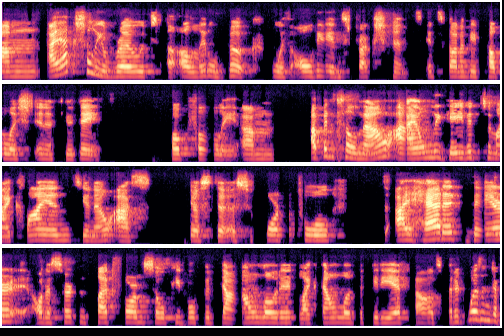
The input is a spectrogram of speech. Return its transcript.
um, I actually wrote a, little book with all the instructions. It's going to be published in a few days, hopefully. Um, up until now, I only gave it to my clients, you know, as just a, a support tool. I had it there on a certain platform so people could download it, like download the PDF files, but it wasn't a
